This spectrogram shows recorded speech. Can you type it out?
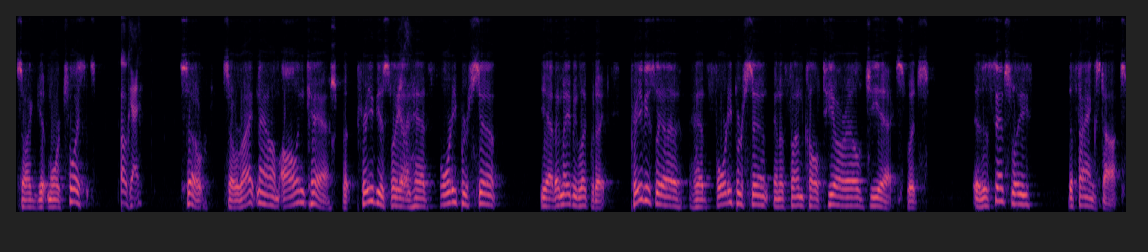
so I can get more choices. Okay. So, so right now I'm all in cash, but previously really? I had 40%. Yeah, they made me liquidate. Previously I had 40% in a fund called TRLGX, which is essentially the FANG stocks.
